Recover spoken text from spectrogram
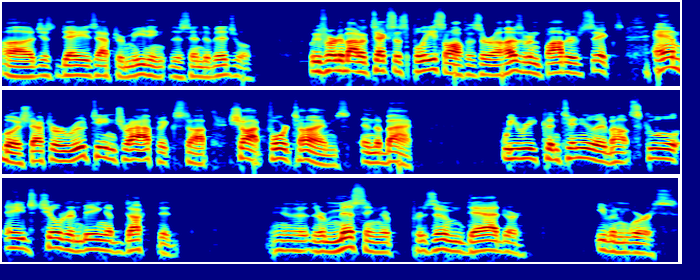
uh, just days after meeting this individual. We've heard about a Texas police officer, a husband, father of six, ambushed after a routine traffic stop, shot four times in the back. We read continually about school age children being abducted. You know, they're, they're missing, they're presumed dead, or even worse.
